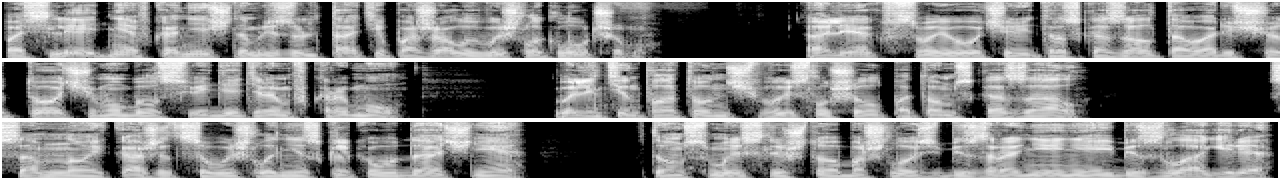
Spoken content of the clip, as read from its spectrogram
Последнее в конечном результате, пожалуй, вышло к лучшему. Олег, в свою очередь, рассказал товарищу то, чему был свидетелем в Крыму — Валентин Платонович выслушал, потом сказал, «Со мной, кажется, вышло несколько удачнее, в том смысле, что обошлось без ранения и без лагеря,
